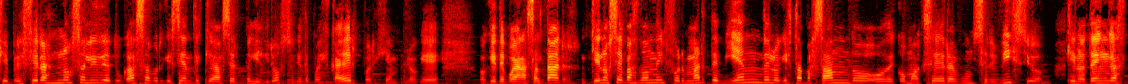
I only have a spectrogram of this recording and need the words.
que prefieras no salir de tu casa porque sientes que va a ser peligroso, que te puedes caer, por ejemplo, que, o que te puedan asaltar, que no sepas dónde informarte bien de lo que está pasando o de cómo acceder a algún servicio, que no tengas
